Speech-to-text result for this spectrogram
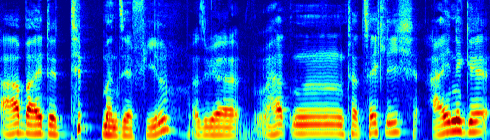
arbeitet, tippt man sehr viel. Also wir hatten tatsächlich einige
